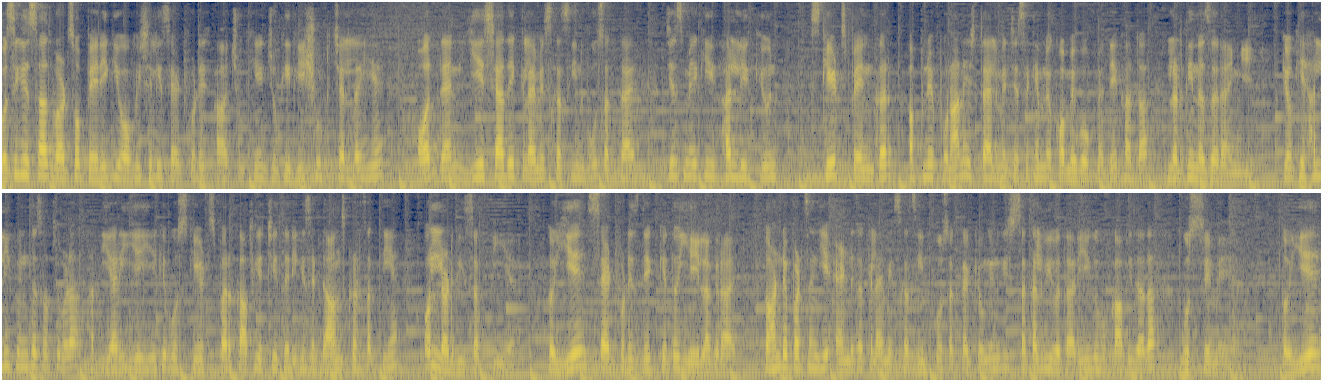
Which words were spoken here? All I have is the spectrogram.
उसी के साथ वर्ड्स ऑफ़ पेरी की ऑफिशियली सेट फुटेज आ चुकी है, जो कि रीशूट चल रही है, और देन ये शायद एक क्लाइमेक्स का सीन हो सकता है, जिसमें कि हर लिक्यून स्केट्स पहनकर अपने पुराने स्टाइल में, जैसे कि हमने कॉमिक बुक में देखा था, लड़ती नज़र आएँगी। क्योंकि हल्ली क्वीन का सबसे बड़ा हथियार यही है कि वो स्केट्स पर काफ़ी अच्छी तरीके से डांस कर सकती हैं और लड़ भी सकती हैं। तो ये सेट फुटेज देख के तो यही लग रहा है। तो हंड्रेड परसेंट ये एंड का क्लाइमेक्स का सीन हो सकता है क्योंकि उनकी शकल भी बता रही है कि वो काफ़ी ज़्यादा गुस्से में है। तो ये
